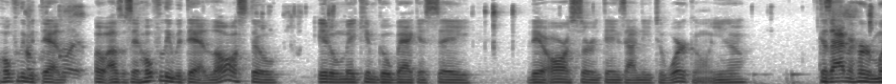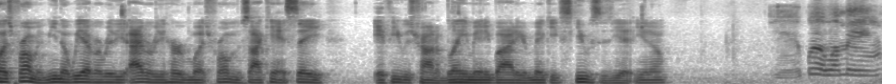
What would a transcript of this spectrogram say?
hopefully with Oh, that, oh, I was gonna say, hopefully with that loss though, it'll make him go back and say there are certain things I need to work on. You know, because I haven't heard much from him. You know, we haven't really, I haven't really heard much from him, so I can't say if he was trying to blame anybody or make excuses yet. You know. yeah, well, I mean,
